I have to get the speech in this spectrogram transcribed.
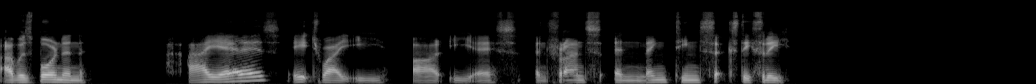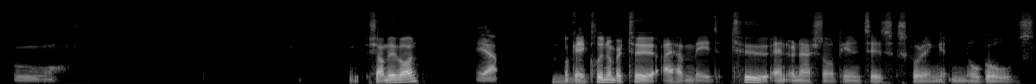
I was born in Hyères, H Y E R E S in France in 1963. Ooh. Shall I move on? Yeah. Okay, clue number two. I have made two international appearances, scoring no goals.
